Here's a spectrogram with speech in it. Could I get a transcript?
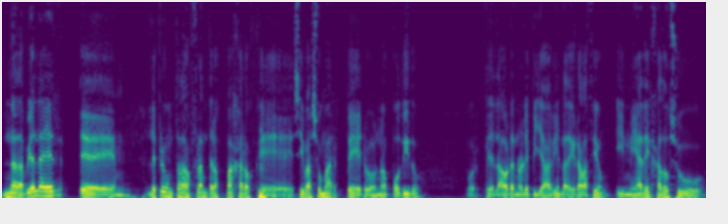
Nada, voy a leer, eh, le he preguntado a Fran de los pájaros Mm. que se iba a sumar, pero no ha podido, porque la hora no le pillaba bien la de grabación, y me ha dejado su,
